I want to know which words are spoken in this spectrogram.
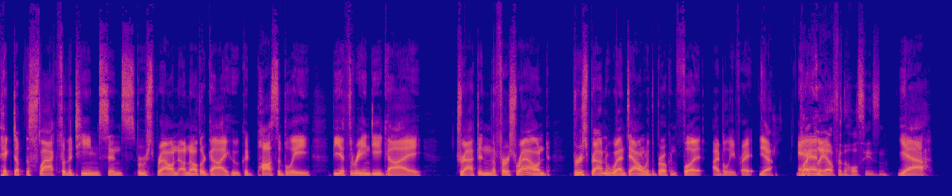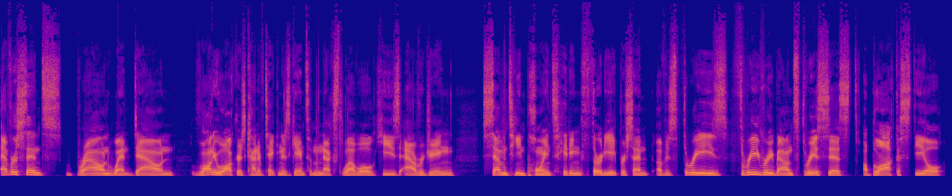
picked up the slack for the team since Bruce Brown, another guy who could possibly be a 3 and D guy drafted in the first round, Bruce Brown went down with a broken foot, I believe, right? Yeah, And- likely out for the whole season. Yeah. Ever since Brown went down, Lonnie Walker's kind of taken his game to the next level. He's averaging 17 points, hitting 38% of his threes, three rebounds, three assists, a block, a steal.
